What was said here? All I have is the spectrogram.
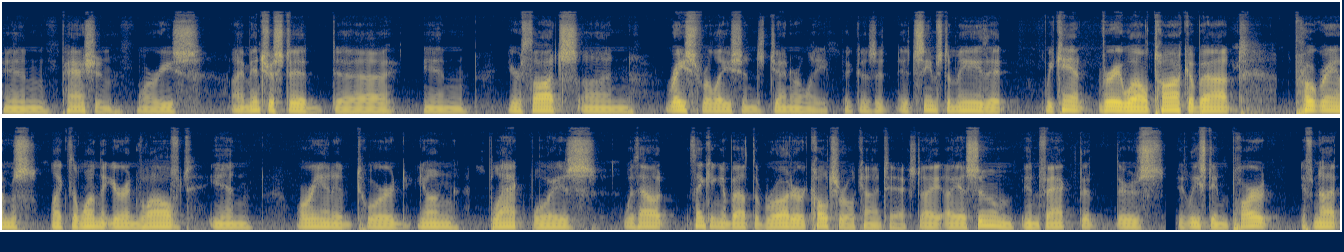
and passion, Maurice. I'm interested uh, in your thoughts on race relations generally, because it, it seems to me that we can't very well talk about programs like the one that you're involved in, oriented toward young black boys, without thinking about the broader cultural context. I, I assume, in fact, that there's, at least in part, if not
